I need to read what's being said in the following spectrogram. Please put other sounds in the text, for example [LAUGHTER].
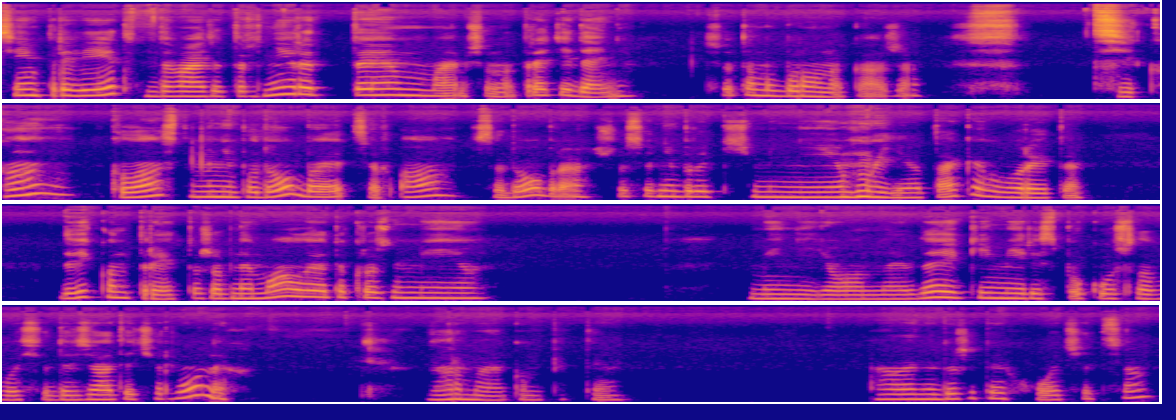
Всім привіт! Давайте турнірити. Маємо що на третій день. Що там оборона каже? Цікаво, класно, мені подобається. А, все добре. Що сьогодні будуть мені [LAUGHS] мої атаки говорити? Дві контри, то щоб не мало, я так розумію. Міньйони. В деякій мірі спокусливо сюди взяти червоних з гармеком піти. Але не дуже то й хочеться.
